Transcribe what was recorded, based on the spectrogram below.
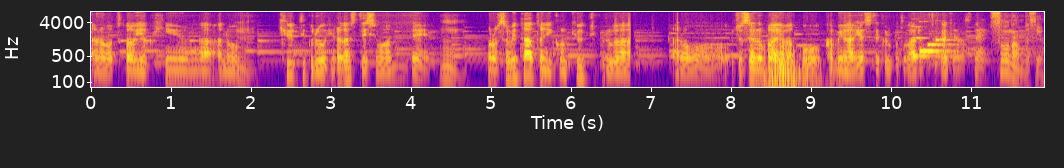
あの、使う薬品が、あの、うん。キューティクルを開かせてしまうんで、うん。この染めた後にこのキューティクルが、あの、女性の場合は、こう、髪が痩せてくることがあるって書いてありますね。そうなんですよ。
